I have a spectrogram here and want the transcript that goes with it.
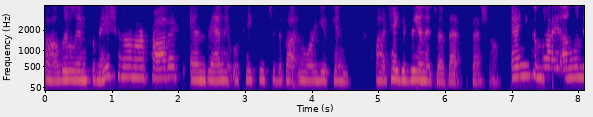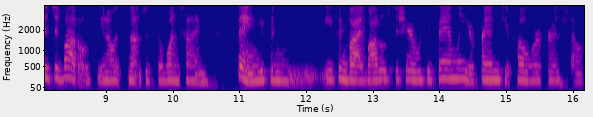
uh, little information on our product and then it will take you to the button where you can uh, take advantage of that special. And you can buy unlimited bottles you know it's not just a one-time thing. You can you can buy bottles to share with your family your friends your co-workers so.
